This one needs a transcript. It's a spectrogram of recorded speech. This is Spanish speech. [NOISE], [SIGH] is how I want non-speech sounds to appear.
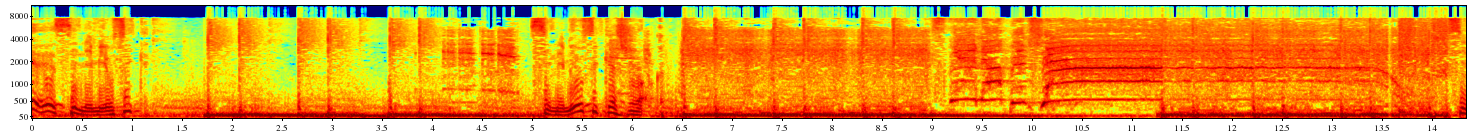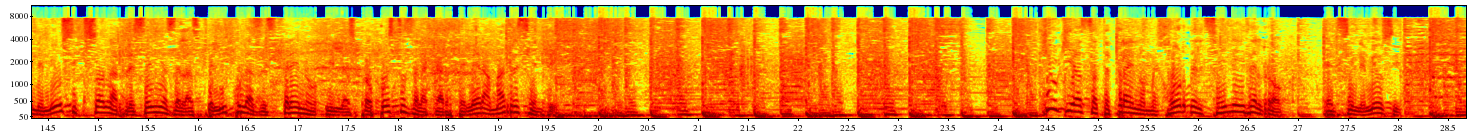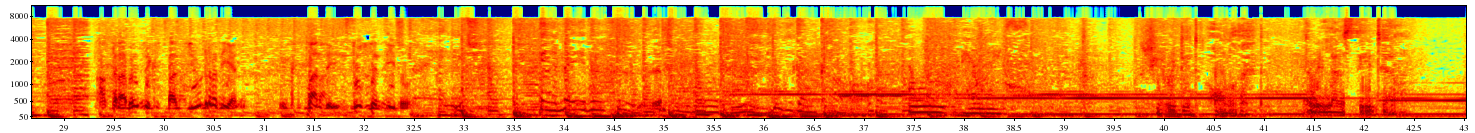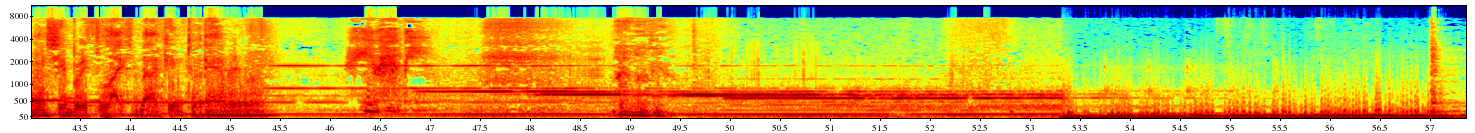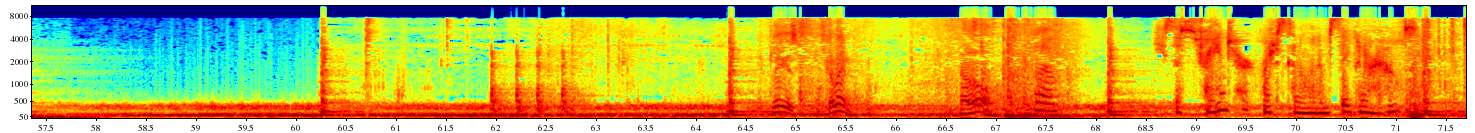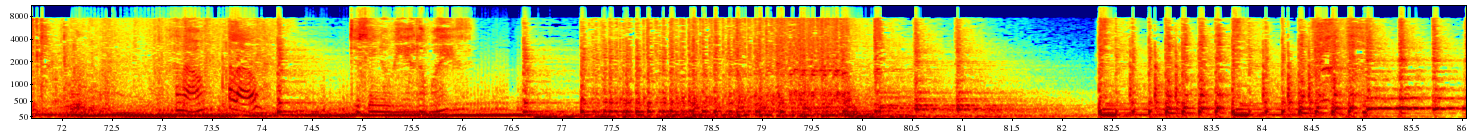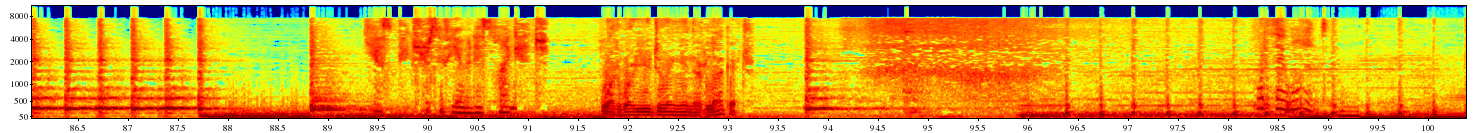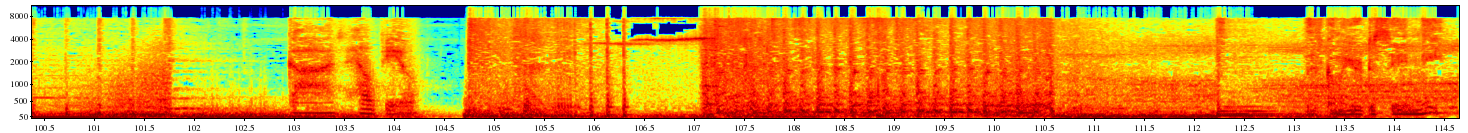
¿Qué es Cine Music? Cine Music es rock. Cine Music son las reseñas de las películas de estreno y las propuestas de la cartelera más reciente. Yuki hasta te trae lo mejor del cine y del rock, el Cine Music. A través de expansión radial, expande tus sentidos. I want to meet paradise. She redid all of that, every last detail. And she breathed life back into every room. Are you happy? Please, come in. Hello. Hello. He's a stranger. We're just gonna let him sleep in our house. Hello. Hello. Did you know he had a wife? He has pictures of you in his luggage. What were you doing in their luggage? What they want? God help you. They've come here to see me.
